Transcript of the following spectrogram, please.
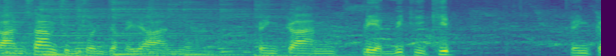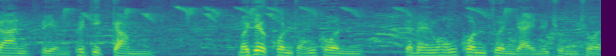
การสร้างชุมชนจักรยานเนี่ยเป็นการเปลี่ยนวิธีคิด เป็นการเปลี่ยนพฤติกรรม ไม่ใช่คนสองคน แต่เป็นของคนส่วนใหญ่ในชุมชน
